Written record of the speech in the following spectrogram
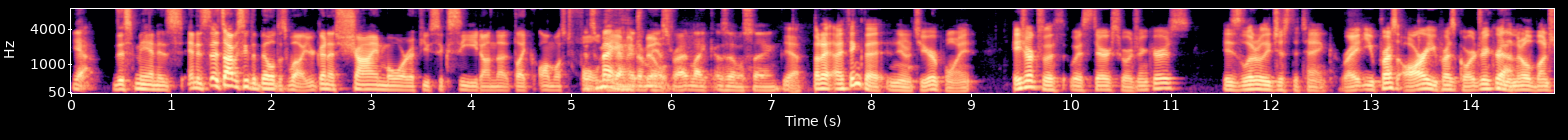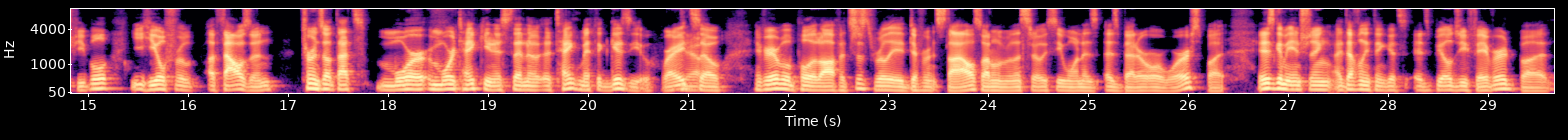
Yeah. This man is, and it's, it's obviously the build as well. You're gonna shine more if you succeed on the like almost full It's mega hit or build. miss, right? Like as I was saying. Yeah, but I, I think that you know to your point, Aatrox with with Sterak's Goredrinkers is literally just the tank, right? You press R, you press Goredrinker in the middle of a bunch of people, you heal for a thousand, turns out that's more more tankiness than a, a tank mythic gives you, right? Yeah. So if you're able to pull it off, it's just really a different style. So I don't necessarily see one as, as better or worse, but it is gonna be interesting. I definitely think it's it's BLG favored, but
